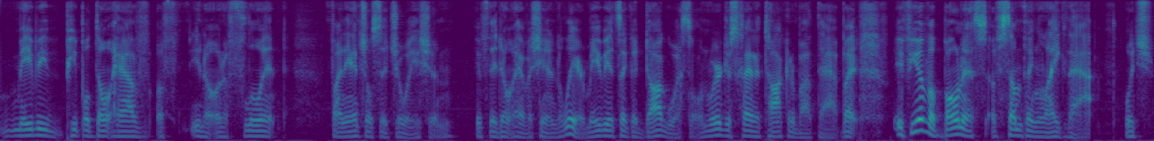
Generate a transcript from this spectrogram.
maybe people don't have, a, you know, an affluent financial situation if they don't have a chandelier. Maybe it's like a dog whistle. And we're just kind of talking about that. But if you have a bonus of something like that, which,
